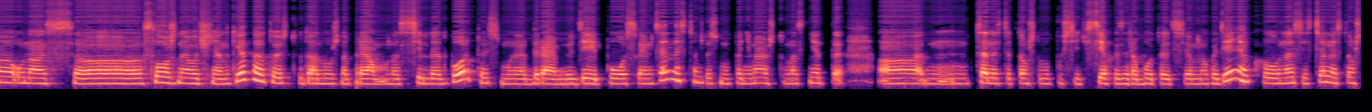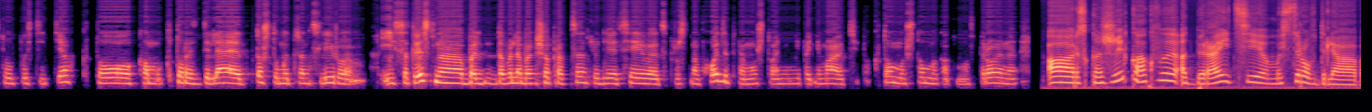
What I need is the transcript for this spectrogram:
э, у нас э, сложная очень анкета, то есть туда нужно прям, у нас сильный отбор, то есть мы отбираем людей по своим ценностям, то есть мы понимаем, что у нас нет э, ценности в том, чтобы пустить всех и заработать много денег, у нас есть ценность в том, чтобы пустить тех, кто, кому, кто разделяет то, что мы транслируем. И, соответственно, довольно большой процент людей отсеивается просто на входе, потому что они не понимают, типа, кто мы, что мы, как мы устроены. А расскажи, как вы отбираете мастеров для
